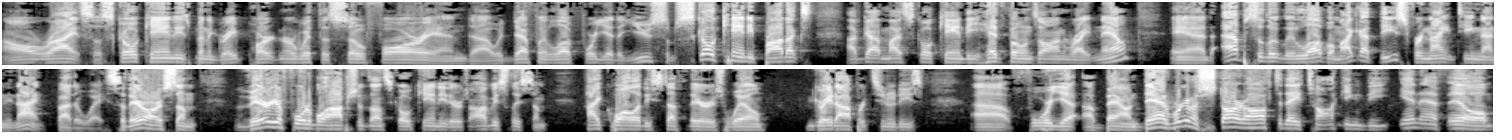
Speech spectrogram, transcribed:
All right. So Skull Candy's been a great partner with us so far, and uh, we'd definitely love for you to use some Skull Candy products. I've got my Skull Candy headphones on right now, and absolutely love them. I got these for nineteen ninety nine, by the way. So there are some very affordable options on Skull Candy. There's obviously some high quality stuff there as well. Great opportunities uh, for you abound. Dad, we're going to start off today talking the NFL.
